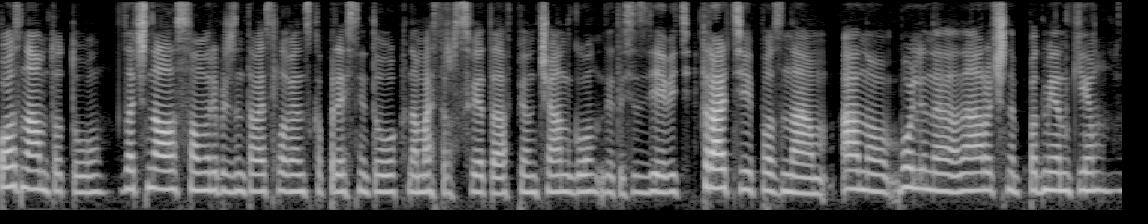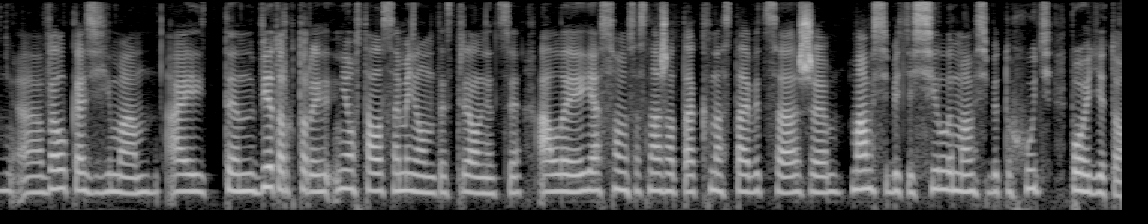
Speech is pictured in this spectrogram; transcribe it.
poznám to tu. Začínala som reprezentovať Slovensko presne tu na majstrov sveta v Pyeongchangu 2009. Podmienky, veľká zima, aj ten vietor, ktorý neustále sa menil na tej strelnici. Ale ja som sa snažila tak nastaviť sa, že mám v sebe tie síly, mám v sebe tú chuť, pôjde to.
